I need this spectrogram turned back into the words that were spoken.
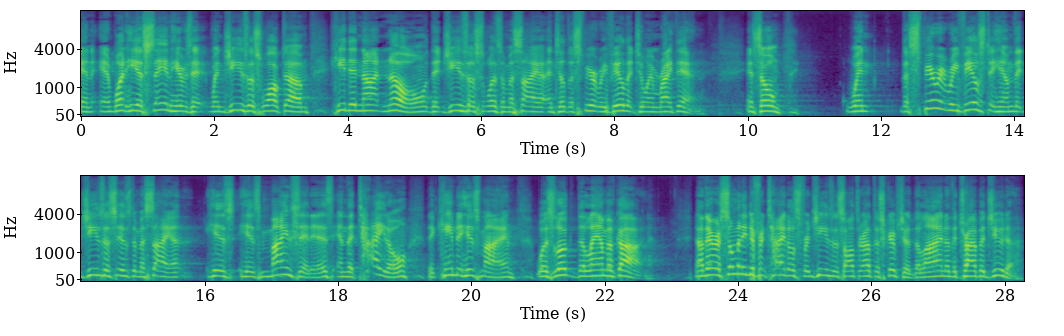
And, and what he is saying here is that when Jesus walked up, he did not know that Jesus was a Messiah until the Spirit revealed it to him right then. And so when the Spirit reveals to him that Jesus is the Messiah, his, his mindset is, and the title that came to his mind was Look, the Lamb of God. Now, there are so many different titles for Jesus all throughout the scripture the lion of the tribe of Judah.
